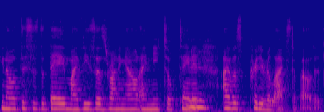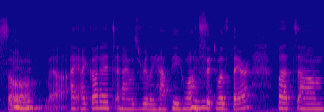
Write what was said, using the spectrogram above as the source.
you know this is the day my visa is running out i need to obtain mm-hmm. it i was pretty relaxed about it so mm-hmm. uh, I, I got it and i was really happy once mm-hmm. it was there but um,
